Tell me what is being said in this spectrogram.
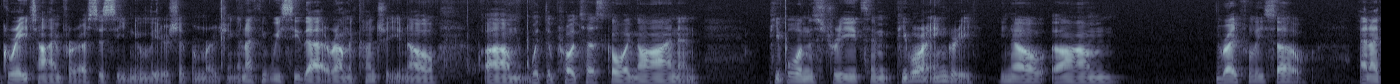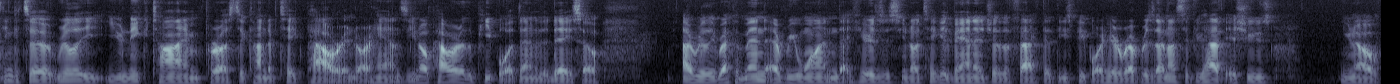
great time for us to see new leadership emerging, and I think we see that around the country. You know, um, with the protests going on and people in the streets, and people are angry. You know, um, rightfully so and I think it's a really unique time for us to kind of take power into our hands. You know, power to the people at the end of the day. So I really recommend everyone that hears this, you know, take advantage of the fact that these people are here to represent us. If you have issues, you know,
